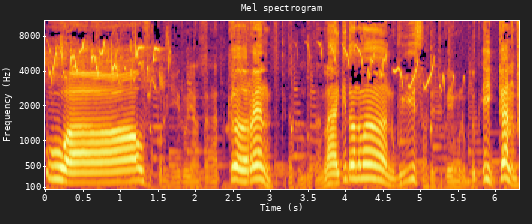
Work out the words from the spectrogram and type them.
Wow, superhero yang sangat keren. Kita kumpulkan lagi teman-teman. Wis, ada juga yang berbentuk ikan.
